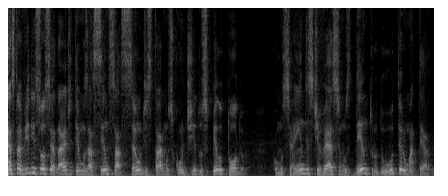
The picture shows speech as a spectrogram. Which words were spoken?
Nesta vida em sociedade temos a sensação de estarmos contidos pelo todo, como se ainda estivéssemos dentro do útero materno.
